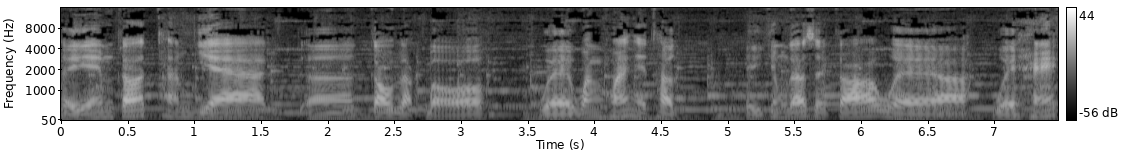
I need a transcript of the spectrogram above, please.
thì em có tham gia uh, câu lạc bộ về văn hóa nghệ thuật. Thì trong đó sẽ có về uh, về hát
